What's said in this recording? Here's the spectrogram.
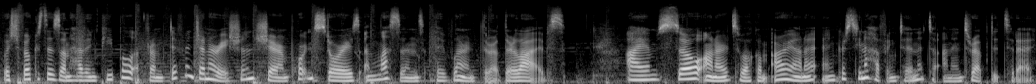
which focuses on having people from different generations share important stories and lessons they've learned throughout their lives. I am so honored to welcome Arianna and Christina Huffington to Uninterrupted today.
